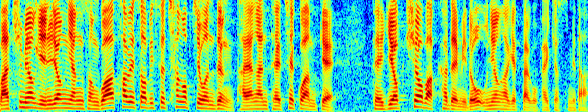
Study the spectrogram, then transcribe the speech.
맞춤형 인력 양성과 사회 서비스 창업 지원 등 다양한 대책과 함께 대기업 취업 아카데미도 운영하겠다고 밝혔습니다.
